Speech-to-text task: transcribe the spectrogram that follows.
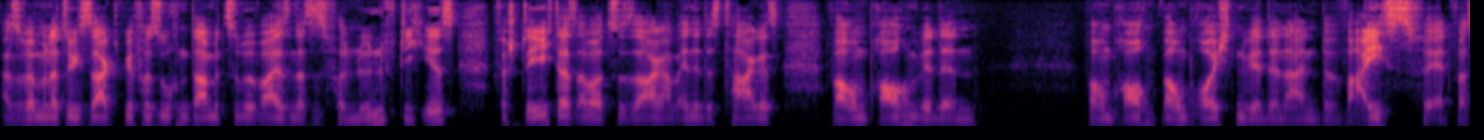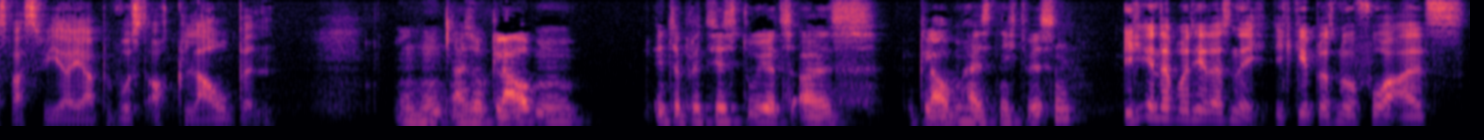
Also wenn man natürlich sagt, wir versuchen damit zu beweisen, dass es vernünftig ist, verstehe ich das, aber zu sagen am Ende des Tages, warum brauchen wir denn Warum, brauchen, warum bräuchten wir denn einen Beweis für etwas, was wir ja bewusst auch glauben? Mhm, also Glauben interpretierst du jetzt als Glauben heißt nicht wissen? Ich interpretiere das nicht. Ich gebe das nur vor als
